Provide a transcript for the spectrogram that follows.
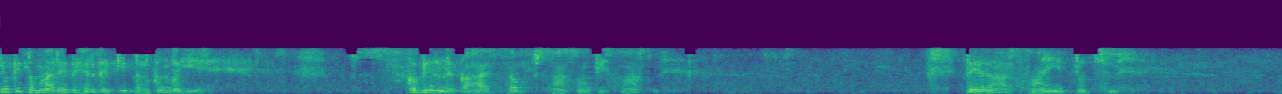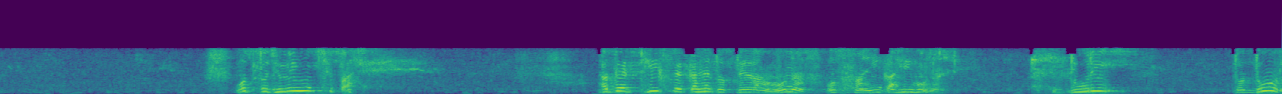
क्योंकि तुम्हारे हृदय की धड़कन वही है। कबीर ने कहा, सब सांसों की सांस में तेरा साई तुझ में वो तुझ में ही छिपा है। अगर ठीक से कहें तो तेरा होना उस साई का ही होना है। दूरी तो दूर,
